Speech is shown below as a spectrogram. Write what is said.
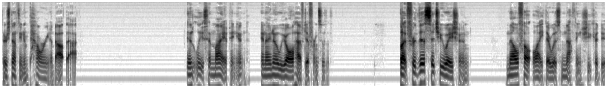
there's nothing empowering about that. At least in my opinion. And I know we all have differences. But for this situation, Mel felt like there was nothing she could do.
